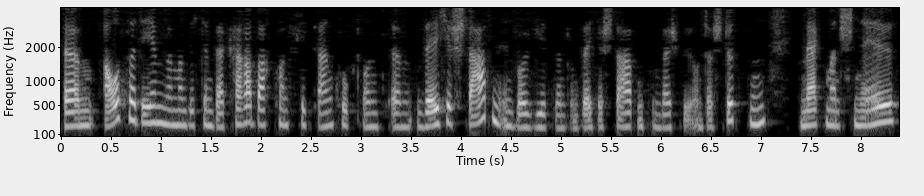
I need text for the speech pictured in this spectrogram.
Ähm, außerdem, wenn man sich den Bergkarabach-Konflikt anguckt und ähm, welche Staaten involviert sind und welche Staaten zum Beispiel unterstützen, merkt man schnell,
